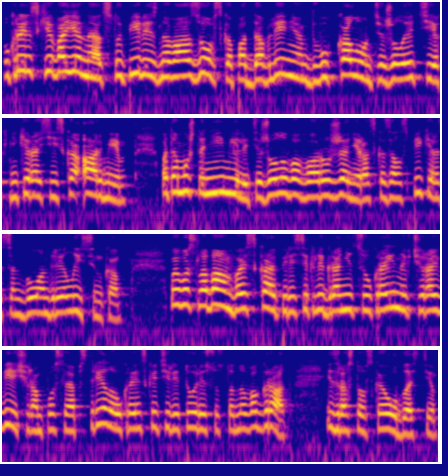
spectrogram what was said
Украинские военные отступили из Новоазовска под давлением двух колонн тяжелой техники российской армии, потому что не имели тяжелого вооружения, рассказал спикер СНБО Андрей Лысенко. По его словам, войска пересекли границу Украины вчера вечером после обстрела украинской территории с установок «Град» из Ростовской области.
